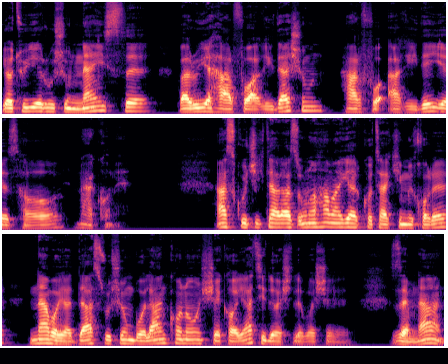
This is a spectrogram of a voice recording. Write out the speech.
یا توی روشون نیسته و روی حرف و عقیدهشون حرف و عقیده ای اظهار نکنه. از کوچیکتر از اونا هم اگر کتکی می‌خوره نباید دست روشون بلند کنه و شکایتی داشته باشه. ضمنا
